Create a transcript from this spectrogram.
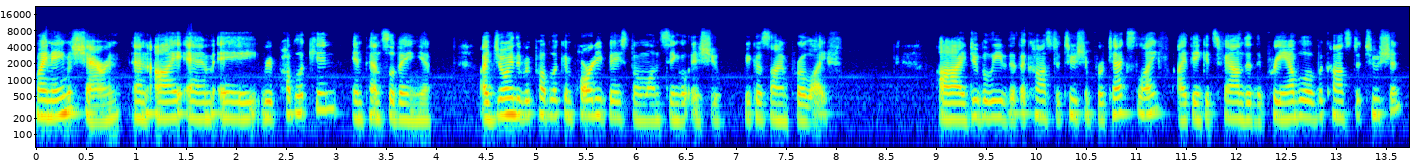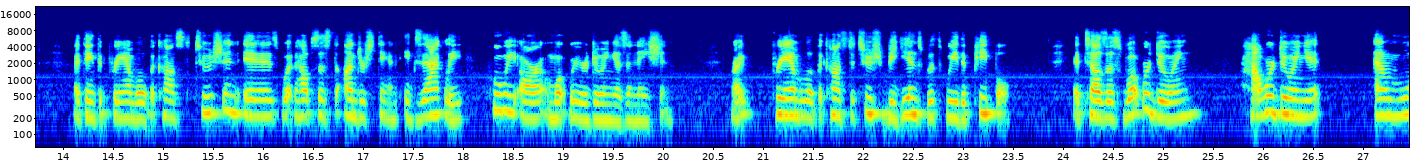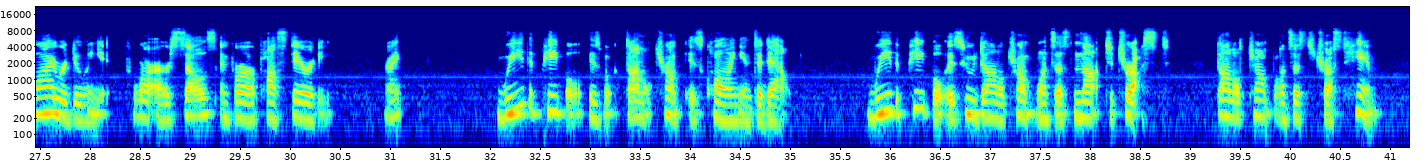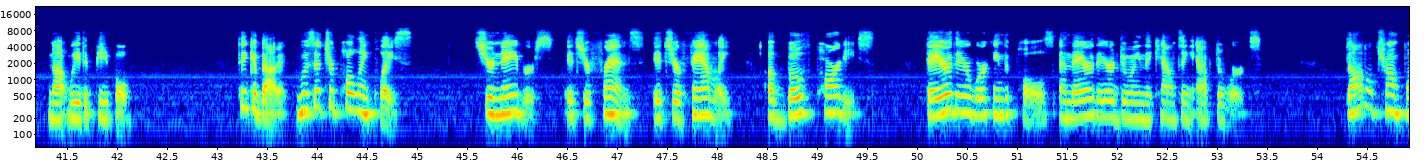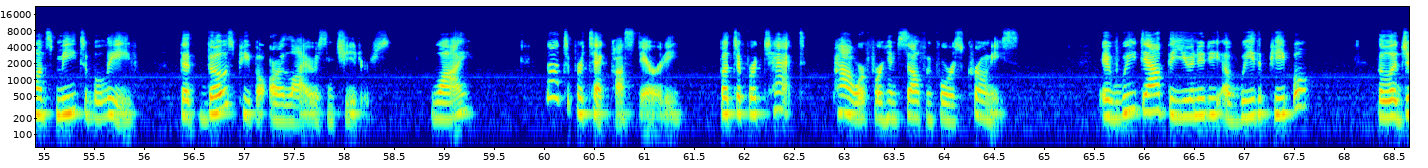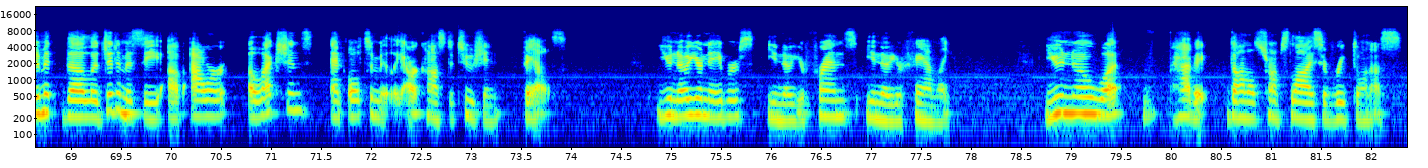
My name is Sharon, and I am a Republican in Pennsylvania. I joined the Republican Party based on one single issue because I'm pro life. I do believe that the Constitution protects life. I think it's found in the preamble of the Constitution. I think the preamble of the Constitution is what helps us to understand exactly who we are and what we are doing as a nation. Right? Preamble of the Constitution begins with we the people. It tells us what we're doing, how we're doing it, and why we're doing it for ourselves and for our posterity. Right? We the people is what Donald Trump is calling into doubt. We the people is who Donald Trump wants us not to trust. Donald Trump wants us to trust him, not we the people. Think about it. Who's at your polling place? It's your neighbors, it's your friends, it's your family of both parties. They are there working the polls and they are there doing the counting afterwards. Donald Trump wants me to believe that those people are liars and cheaters. Why? Not to protect posterity, but to protect power for himself and for his cronies. If we doubt the unity of we the people, the, legit- the legitimacy of our elections and ultimately our Constitution fails. You know your neighbors, you know your friends, you know your family. You know what havoc Donald Trump's lies have wreaked on us.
